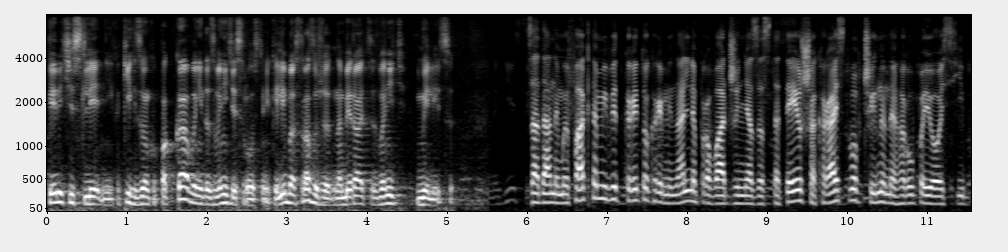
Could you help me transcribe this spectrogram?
перечислений, никаких звонков, пока вы не дозвонитесь родственники. Либо сразу же набирать, звонить в милицию. За даними фактами, відкрито кримінальне провадження за статтею шахрайство вчинене групою осіб.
